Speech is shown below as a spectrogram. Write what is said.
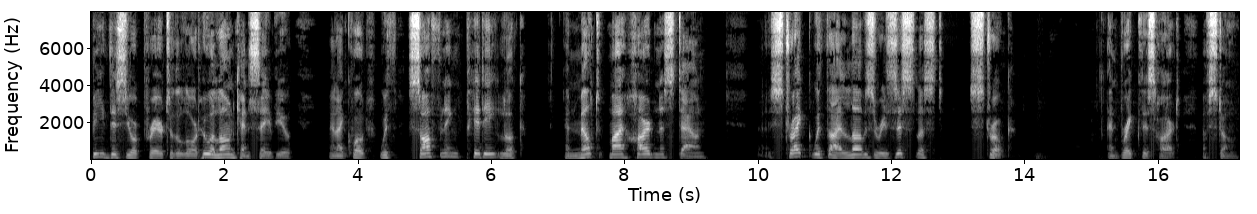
be this your prayer to the Lord, who alone can save you. And I quote, with softening pity look, and melt my hardness down. Strike with thy love's resistless stroke, and break this heart of stone.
